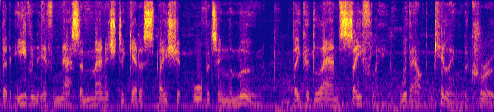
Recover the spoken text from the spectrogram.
that even if NASA managed to get a spaceship orbiting the moon, they could land safely without killing the crew.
